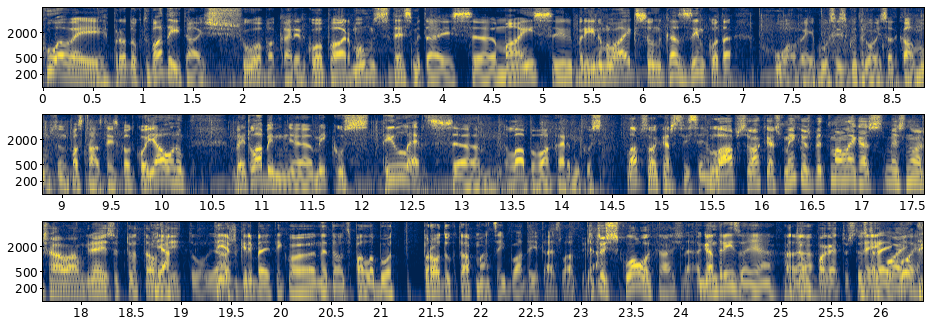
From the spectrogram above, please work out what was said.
Huawei produktu vadītājs šovakar ir kopā ar mums. 10. Uh, maija ir brīnuma laiks, un kas zina, ko tā Huawei būs izgudrojis atkal mums un pastāstīs kaut ko jaunu. Bet labi, uh, Mikus Tillers. Uh, labu vakaru, Mikus. Labs vakars visiem! Labs vakars, Mikls, bet man liekas, mēs nošāvām greizi ar to tavu Jā, titulu. jā? tieši gribēju tikko nedaudz palabot produktu apmācību vadītājs Latvijā. Tu esi skolotājs. Gan drīz vai jā? A, Tu pagaidi, tu streikoji?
